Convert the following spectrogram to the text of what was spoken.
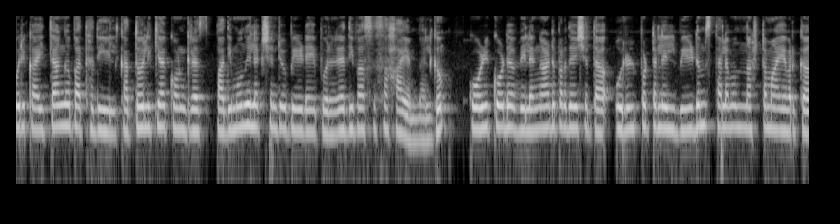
ഒരു കൈത്താങ്ങ് പദ്ധതിയിൽ കത്തോലിക്ക കോൺഗ്രസ് പതിമൂന്ന് ലക്ഷം രൂപയുടെ പുനരധിവാസ സഹായം നൽകും. കോഴിക്കോട് വിലങ്ങാട് പ്രദേശത്ത് ഉരുൾപൊട്ടലിൽ വീടും സ്ഥലവും നഷ്ടമായവർക്ക്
